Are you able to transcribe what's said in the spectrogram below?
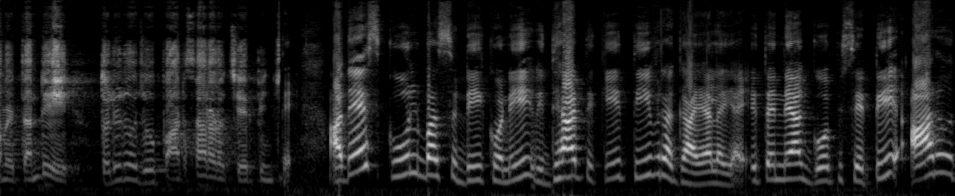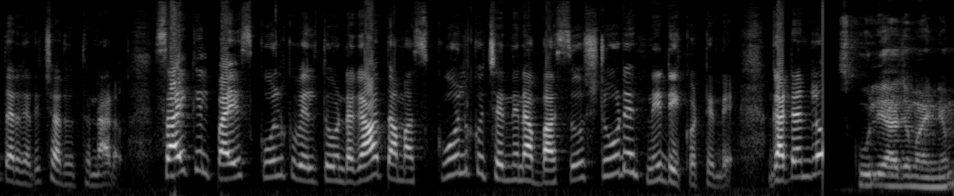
ఆమె తండ్రి తొలి రోజు పాఠశాలలో చేర్పించి అదే స్కూల్ బస్సు ఢీకొని విద్యార్థికి తీవ్ర గాయాలయ్యాయి. చైతన్య గోపిశెట్టి ఆరవ తరగతి చదువుతున్నాడు. సైకిల్ పై స్కూల్కు వెళ్తూ ఉండగా తమ స్కూల్కు చెందిన బస్సు స్టూడెంట్ని ఢీకొట్టింది. ఘటనలో స్కూల్ యాజమాన్యం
